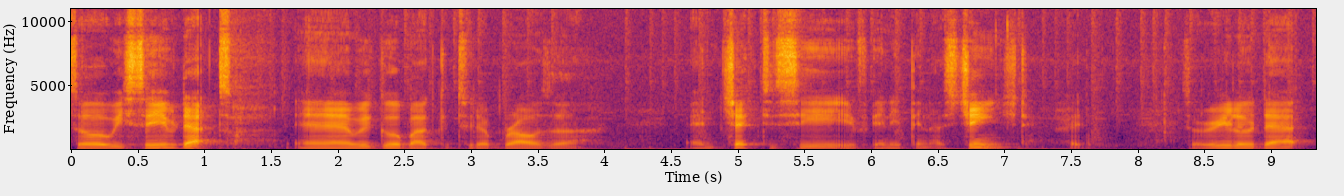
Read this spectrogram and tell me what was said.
so we save that and we go back to the browser and check to see if anything has changed right? So reload that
